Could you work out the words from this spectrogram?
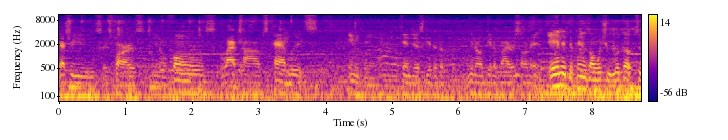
that you use as far as you know phones laptops tablets anything can just get a you know get a virus on it and it depends on what you look up to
